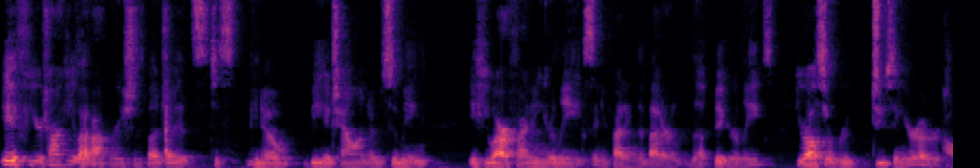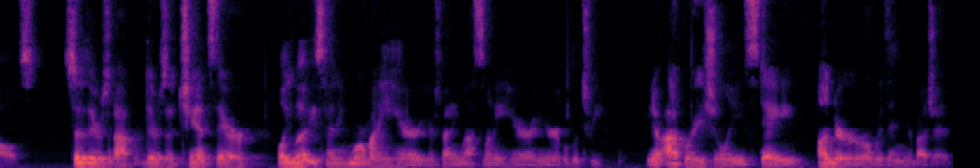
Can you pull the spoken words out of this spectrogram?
if you're talking about operations budgets, just you know, being a challenge, I'm assuming if you are finding your leaks and you're finding the better, the bigger leaks, you're also reducing your odor calls. So there's an op- there's a chance there. Well, you might be spending more money here, you're spending less money here, and you're able to tweak, you know, operationally stay under or within your budget.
